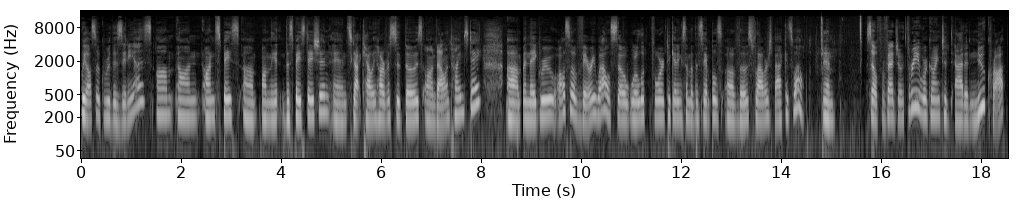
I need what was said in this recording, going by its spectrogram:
We also grew the zinnias um, on on space um, on the the space station, and Scott Kelly harvested those on Valentine's Day, um, and they grew also very well. So we'll look forward to getting some of the samples of those flowers back as well. And so for Veg 03, we're going to add a new crop.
